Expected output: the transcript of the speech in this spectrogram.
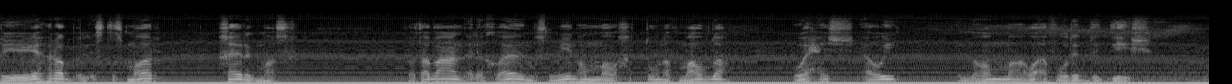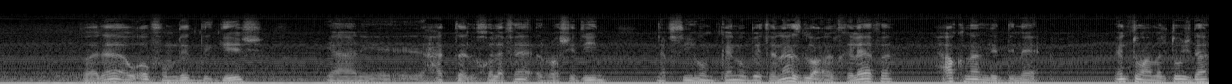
بيهرب الاستثمار خارج مصر. فطبعا الإخوان المسلمين هم وحطونا في موضع وحش قوي إن هم وقفوا ضد الجيش. فده وقفهم ضد الجيش يعني حتى الخلفاء الراشدين نفسيهم كانوا بيتنازلوا عن الخلافة حقنا للدماء. أنتوا ما عملتوش ده.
